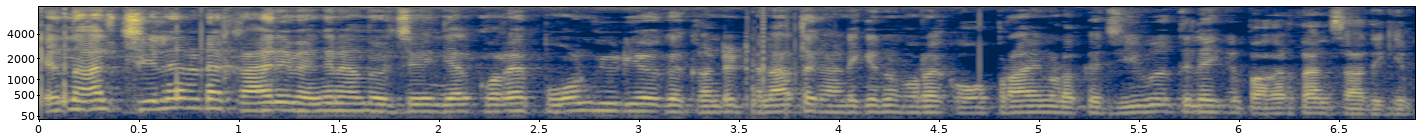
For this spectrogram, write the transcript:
എന്നാൽ ചിലരുടെ കാര്യം എങ്ങനെയാണെന്ന് വെച്ച് കഴിഞ്ഞാൽ കുറെ പോൺ വീഡിയോ ഒക്കെ കണ്ടിട്ട് അതിനകത്ത് കാണിക്കുന്ന കുറെ കോപ്രായങ്ങളൊക്കെ ജീവിതത്തിലേക്ക് പകർത്താൻ സാധിക്കും.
